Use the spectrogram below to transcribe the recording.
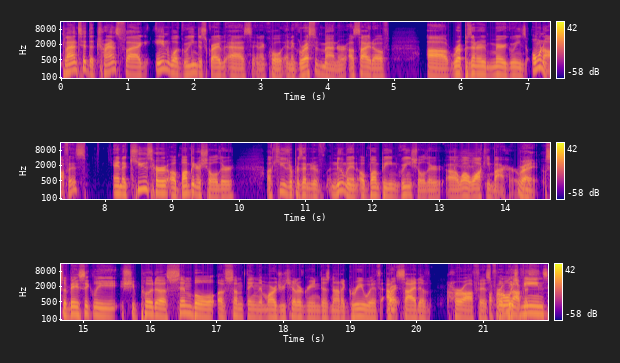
planted the trans flag in what Greene described as, and I quote, an aggressive manner outside of uh, Representative Mary Greene's own office and accused her of bumping her shoulder, accused Representative Newman of bumping Greene's shoulder uh, while walking by her. Right. So basically, she put a symbol of something that Marjorie Taylor Greene does not agree with outside of her office, Of her but which office. means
